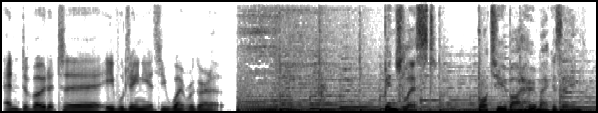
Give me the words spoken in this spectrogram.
and devote it to Evil Genius. You won't regret it. Binge list brought to you by Who magazine.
